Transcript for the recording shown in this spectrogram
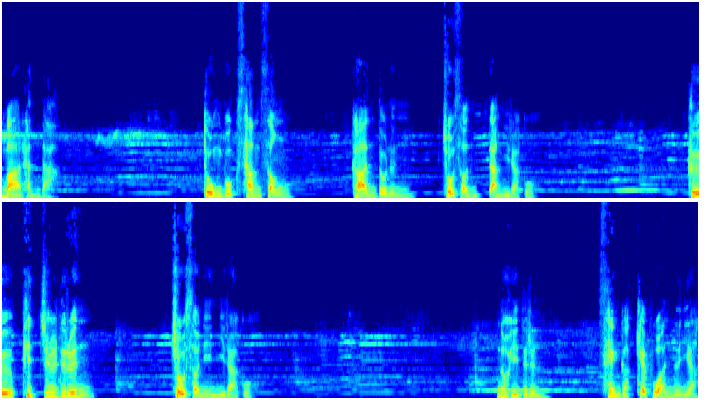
말한다. 동북 삼성 간도는 조선 땅이라고. 그 핏줄들은 조선인이라고. 너희들은 생각해 보았느냐?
